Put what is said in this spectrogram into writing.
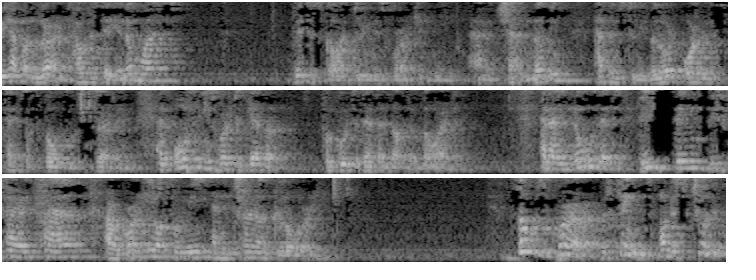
We have not learned how to say, you know what? This is God doing His work in me. I'm a child. Nothing happens to me. The Lord orders the steps of those who serve Him. And all things work together for good to them that love the Lord. And I know that these things, these fiery trials, are working out for me an eternal glory. Those were the things understood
